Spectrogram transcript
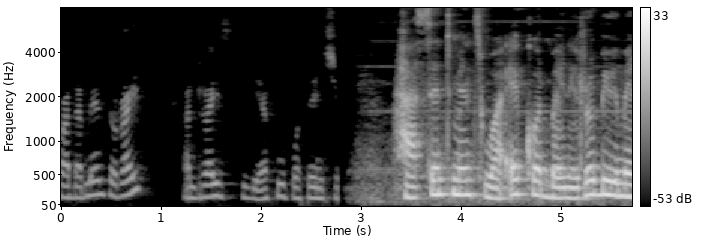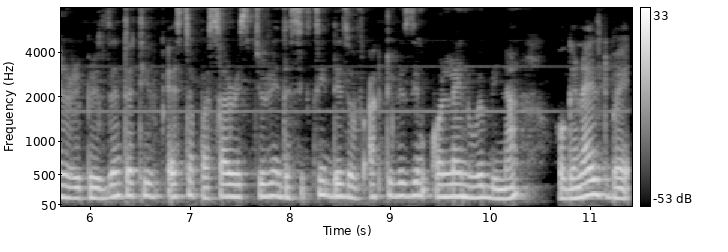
fundamental rights and rise to their full potential. Her sentiments were echoed by Nairobi Women Representative Esther Passaris during the 16 Days of Activism online webinar organized by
